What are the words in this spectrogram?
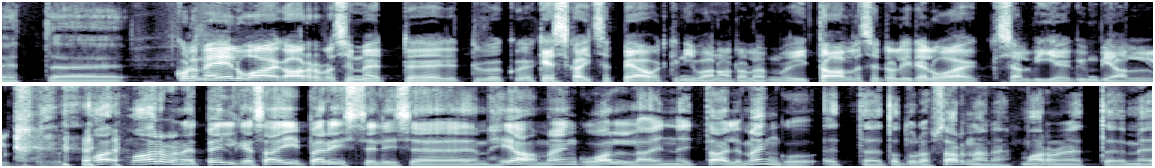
et äh, kuule, me eluaega arvasime, et, et keskkaitsjad peavadki nii vanad olema, itaallased olid eluaeg seal viiekümbi all. Ma, ma arvan, et Belgia sai päris sellise hea mängu alla enne Itaalia mängu, et ta tuleb sarnane, ma arvan, et me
